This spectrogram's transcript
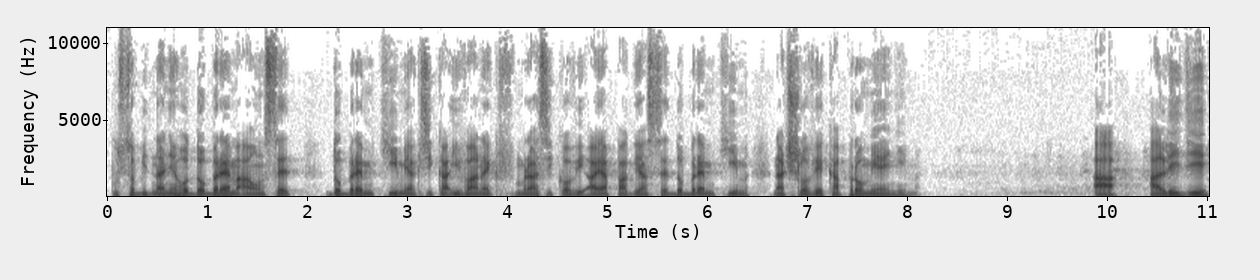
Působit na něho dobrem a on se dobrem tím, jak říká Ivanek v Mrazíkovi, a já pak já se dobrem tím na člověka proměním. A, a lidi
